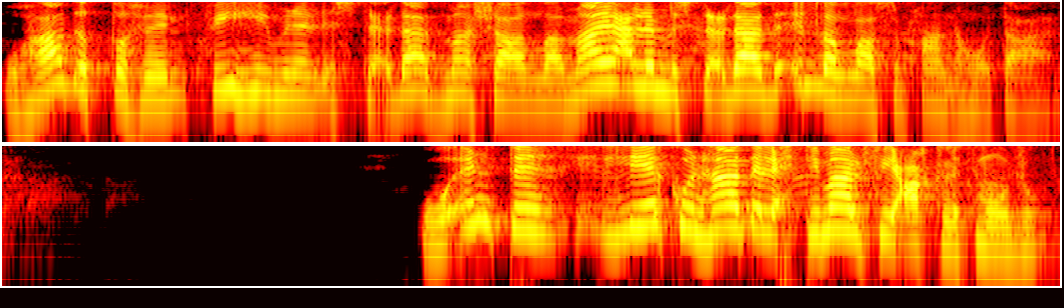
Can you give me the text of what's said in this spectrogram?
وهذا الطفل فيه من الاستعداد ما شاء الله ما يعلم باستعداده إلا الله سبحانه وتعالى. وانت ليكن هذا الاحتمال في عقلك موجود.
